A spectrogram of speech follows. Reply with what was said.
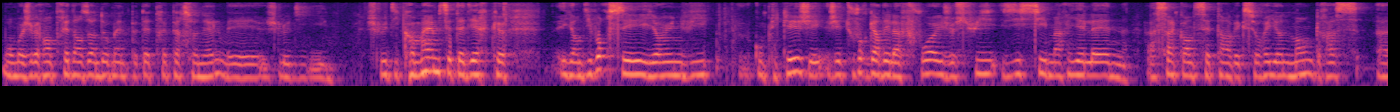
bon, moi, je vais rentrer dans un domaine peut-être très personnel, mais je le dis je le dis quand même, c'est-à-dire que ayant divorcé, ayant une vie compliquée, j'ai toujours gardé la foi et je suis ici, Marie-Hélène, à 57 ans, avec ce rayonnement grâce à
